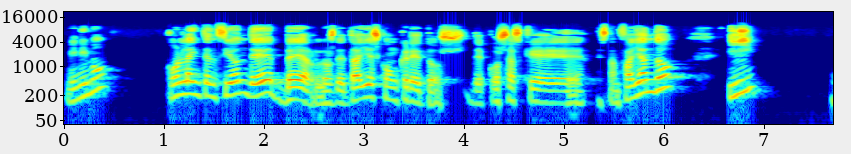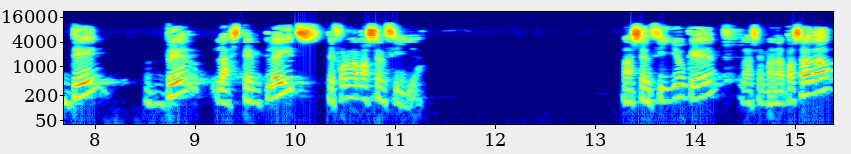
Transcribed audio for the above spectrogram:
mínimo, con la intención de ver los detalles concretos de cosas que están fallando y de ver las templates de forma más sencilla. Más sencillo que la semana pasada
